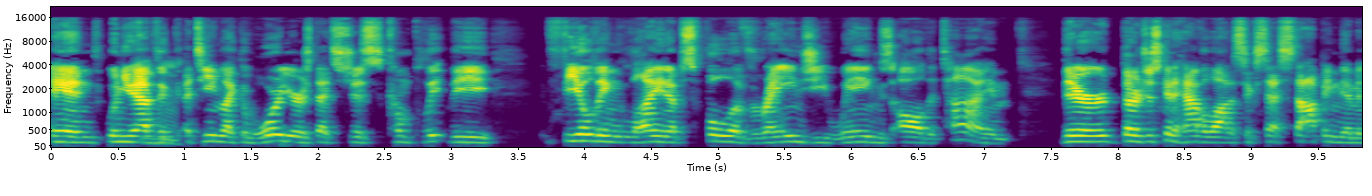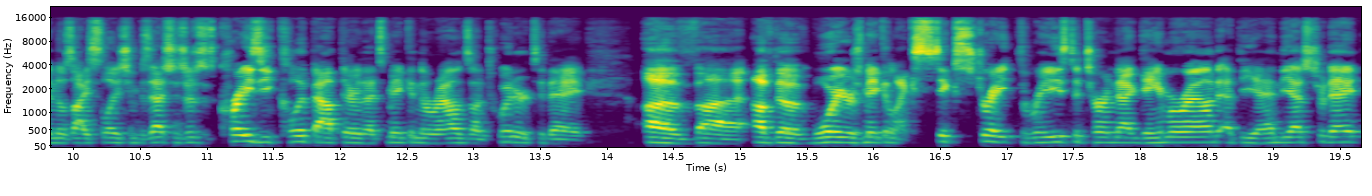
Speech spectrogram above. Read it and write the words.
And when you have mm-hmm. the, a team like the Warriors that's just completely fielding lineups full of rangy wings all the time, they're they're just going to have a lot of success stopping them in those isolation possessions. There's this crazy clip out there that's making the rounds on Twitter today of uh, of the Warriors making like six straight threes to turn that game around at the end yesterday.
